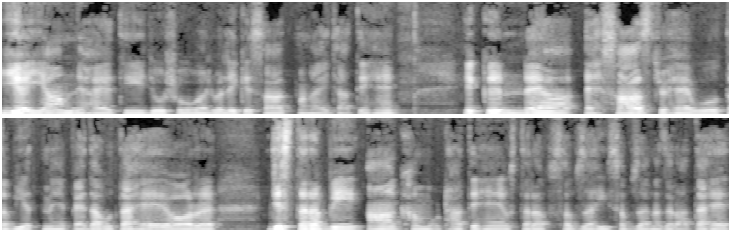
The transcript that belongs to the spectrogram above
یہ ایام نہایت ہی جوش و ولولے کے ساتھ منائے جاتے ہیں۔ ایک نیا احساس جو ہے وہ طبیعت میں پیدا ہوتا ہے اور جس طرف بھی آنکھ ہم اٹھاتے ہیں، اس طرف سبزہ ہی سبزہ نظر آتا ہے۔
